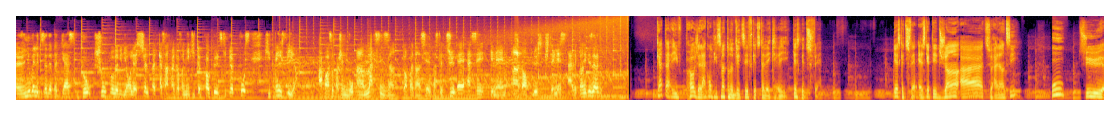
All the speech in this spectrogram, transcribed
Un nouvel épisode de podcast Go Shoot pour le million, le seul podcast en francophonie qui te propulse, qui te pousse, qui t'inspire à passer au prochain niveau en maximisant ton potentiel parce que tu es assez et même encore plus. Je te laisse avec ton épisode. Quand tu arrives proche de l'accomplissement de ton objectif que tu t'avais créé, qu'est-ce que tu fais? Qu'est-ce que tu fais? Est-ce que tu es du genre à tu ralentis? Ou tu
